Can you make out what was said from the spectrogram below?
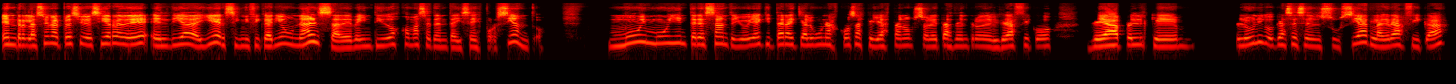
en relación al precio de cierre del el día de ayer significaría un alza de 22,76%. muy, muy interesante. Yo voy a quitar aquí algunas cosas que ya están obsoletas dentro del gráfico de Apple, que lo único que hace es ensuciar la gráfica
